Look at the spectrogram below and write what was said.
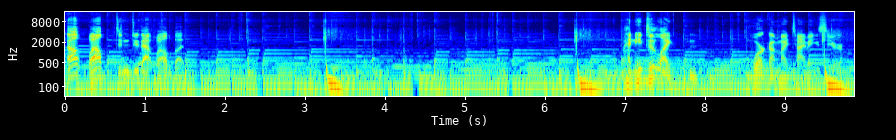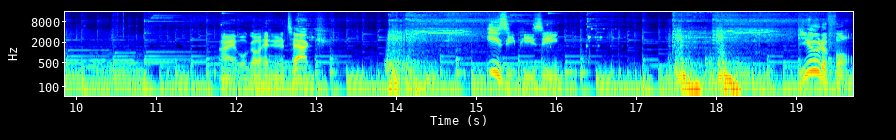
Oh, well, didn't do that well, but... I need to, like, work on my timings here. Alright, we'll go ahead and attack. Easy peasy. Beautiful.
